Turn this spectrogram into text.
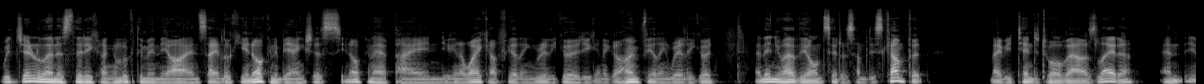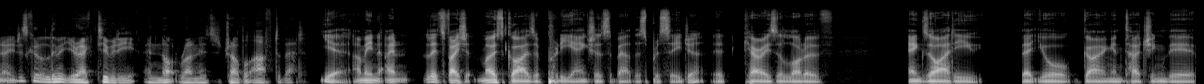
With general anesthetic, I can look them in the eye and say, look, you're not going to be anxious. You're not going to have pain. You're going to wake up feeling really good. You're going to go home feeling really good. And then you'll have the onset of some discomfort, maybe 10 to 12 hours later. And, you know, you just got to limit your activity and not run into trouble after that. Yeah. I mean, and let's face it, most guys are pretty anxious about this procedure. It carries a lot of anxiety that you're going and touching their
